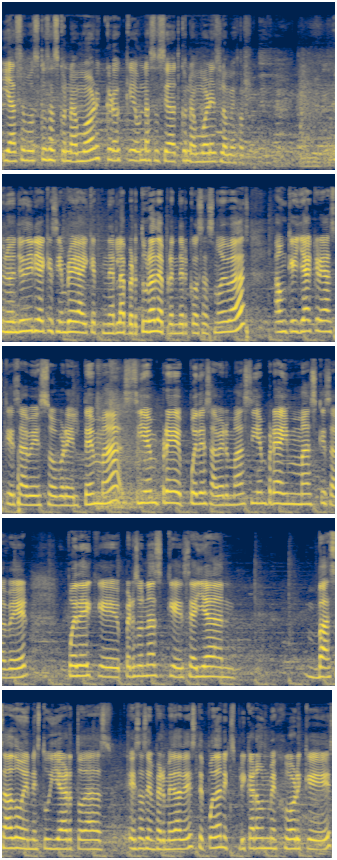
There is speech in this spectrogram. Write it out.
y hacemos cosas con amor, creo que una sociedad con amor es lo mejor. Bueno, yo diría que siempre hay que tener la apertura de aprender cosas nuevas, aunque ya creas que sabes sobre el tema, siempre puedes saber más, siempre hay más que saber. Puede que personas que se hayan basado en estudiar todas esas enfermedades te puedan explicar aún mejor qué es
